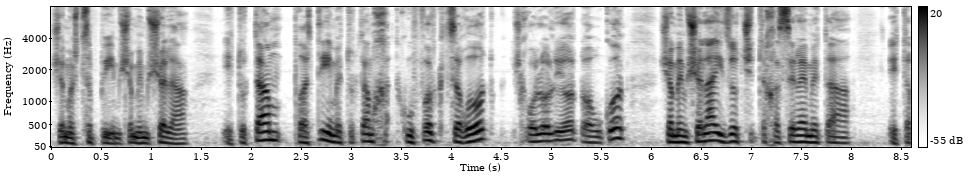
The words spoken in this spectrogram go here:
שמצפים, שהממשלה, את אותם פרטים, את אותן תקופות קצרות, יכולות להיות, או ארוכות, שהממשלה היא זאת שתכסה להם את ה... את ה...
